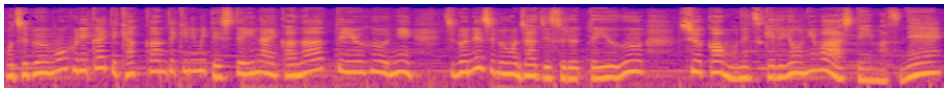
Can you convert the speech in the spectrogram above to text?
こう自分を振り返って客観的に見てしていないかなっていうふうに自分で自分をジャッジするっていう習慣もねつけるようにはしていますね。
